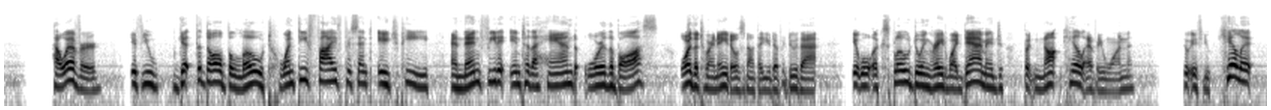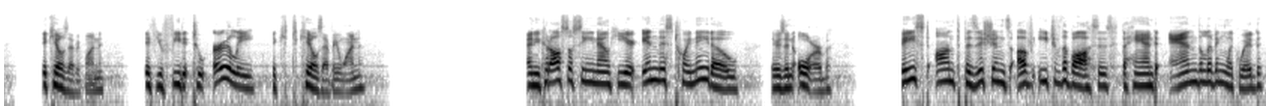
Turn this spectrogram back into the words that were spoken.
However, if you get the doll below 25% HP and then feed it into the hand or the boss, or the tornadoes, not that you'd ever do that, it will explode doing raid-wide damage, but not kill everyone. So if you kill it, it kills everyone. If you feed it too early, it kills everyone. And you could also see now here, in this tornado, there's an orb. Based on the positions of each of the bosses, the hand and the living liquid,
